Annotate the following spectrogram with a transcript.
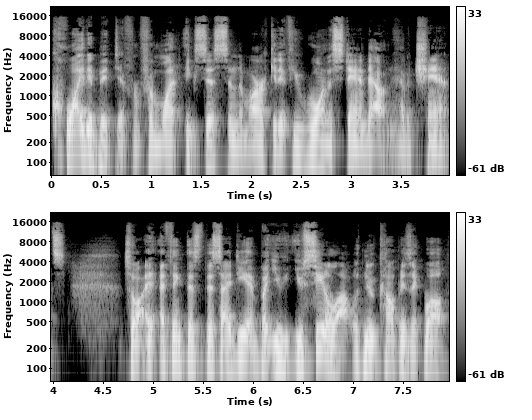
quite a bit different from what exists in the market if you want to stand out and have a chance. So I, I think this this idea, but you you see it a lot with new companies like, well,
